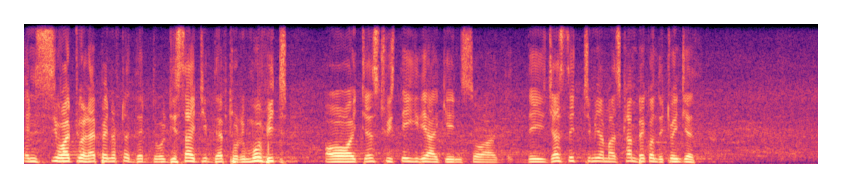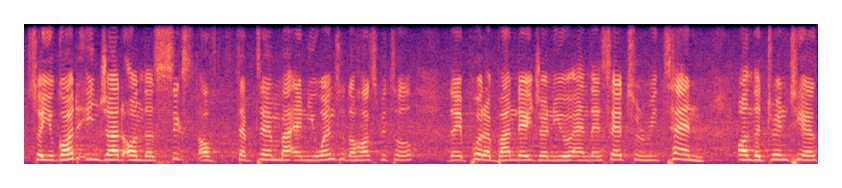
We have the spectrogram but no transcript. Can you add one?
and see what will happen after that. They will decide if they have to remove it or just to stay there again. So uh, they just said to me I must come back on the 20th. So you got injured on the 6th of September and you went to the hospital. They put a bandage on you and they said to return on the 20th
